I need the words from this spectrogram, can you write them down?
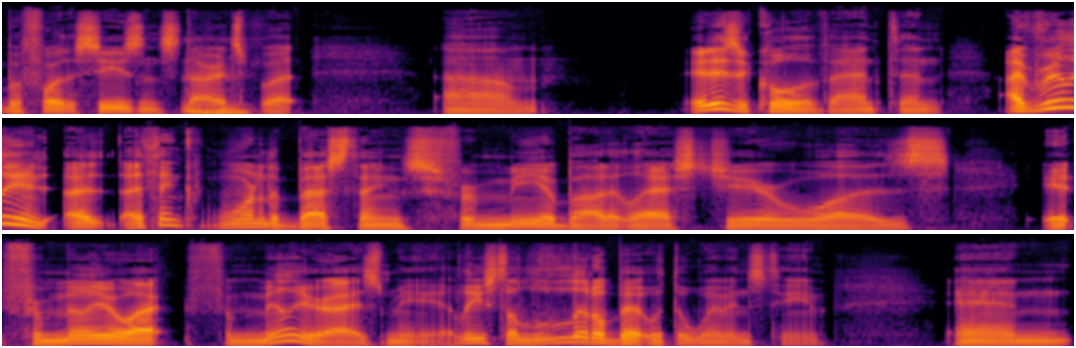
before the season starts. But um, it is a cool event, and I really I, I think one of the best things for me about it last year was it familiar familiarized me at least a little bit with the women's team, and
